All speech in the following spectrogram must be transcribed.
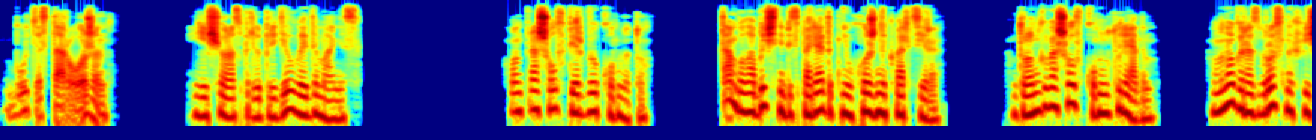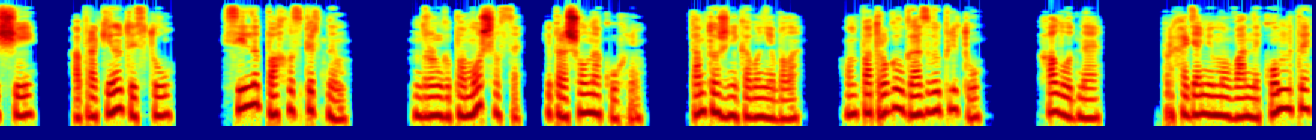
«Будь осторожен», — еще раз предупредил Вейдеманис. Он прошел в первую комнату. Там был обычный беспорядок неухоженной квартиры. Дронго вошел в комнату рядом. Много разбросанных вещей, опрокинутый стул. Сильно пахло спиртным. Дронго поморщился и прошел на кухню. Там тоже никого не было. Он потрогал газовую плиту. Холодная. Проходя мимо ванной комнаты,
